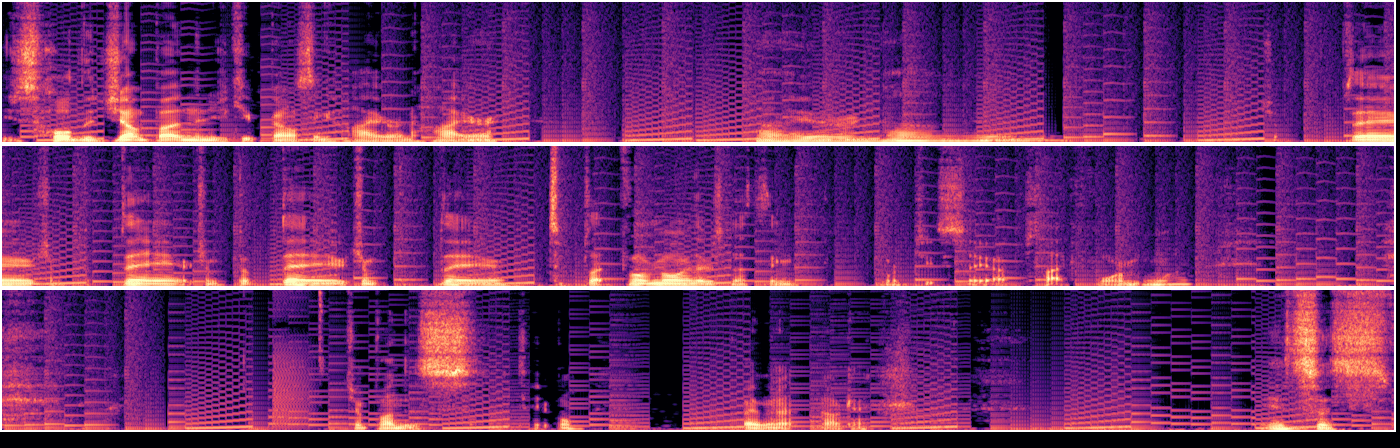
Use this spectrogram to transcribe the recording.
You just hold the jump button and you keep bouncing higher and higher. Higher and higher. There, jump up there, jump up there, jump up there. It's a platformer. There's nothing more to say. A platformer. jump on this table. Wait a minute, okay. It's a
